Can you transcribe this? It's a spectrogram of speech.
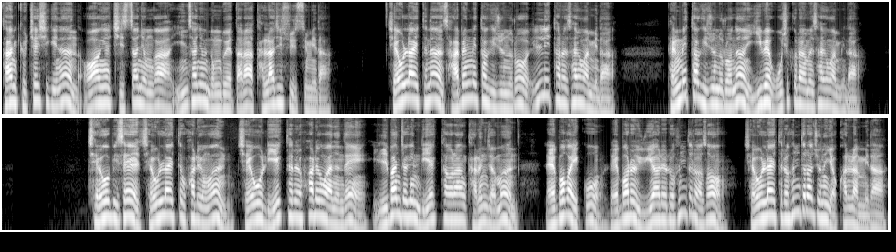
단 교체 시기는 어항의 질산염과 인산염 농도에 따라 달라질 수 있습니다. 제올라이트는 400리터 기준으로 1리터를 사용합니다. 100리터 기준으로는 250g을 사용합니다. 제오빗의 제올라이트 활용은 제오 reactor를 활용하는데 일반적인 reactor랑 다른 점은 레버가 있고 레버를 위아래로 흔들어서 제올라이트를 흔들어주는 역할을 합니다.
